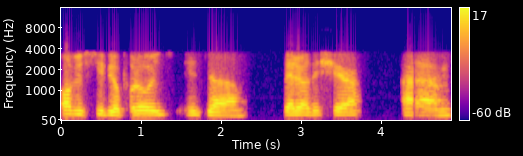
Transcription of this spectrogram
obviously Villopoto is is um, better this year, um,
